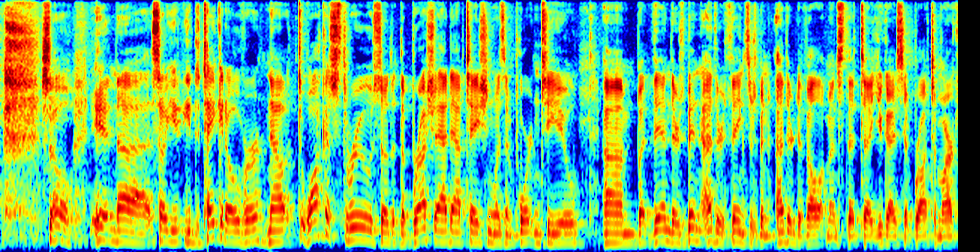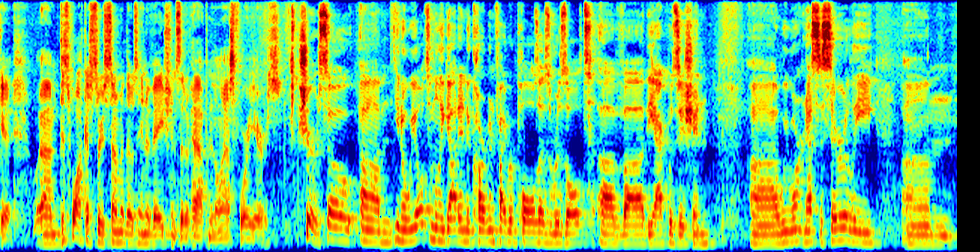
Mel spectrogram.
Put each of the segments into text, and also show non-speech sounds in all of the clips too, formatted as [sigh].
[laughs] so in uh, so you, you to take it over. Now, walk us through so that the brush adaptation was important to you, um, but then there's been other things, there's been other developments that uh, you guys have brought to market. Um, just walk us through some of those innovations that have happened in the last four years. Sure. So, um, you know, we ultimately got into carbon fiber poles as a result of uh, the acquisition. Uh, we weren't necessarily um,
